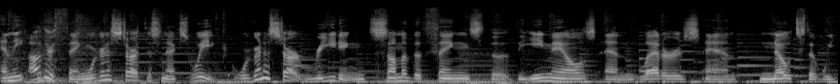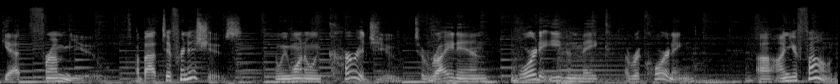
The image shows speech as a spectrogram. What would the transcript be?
And the other thing, we're going to start this next week. We're going to start reading some of the things, the the emails and letters and notes that we get from you about different issues. And we want to encourage you to write in or to even make a recording uh, on your phone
